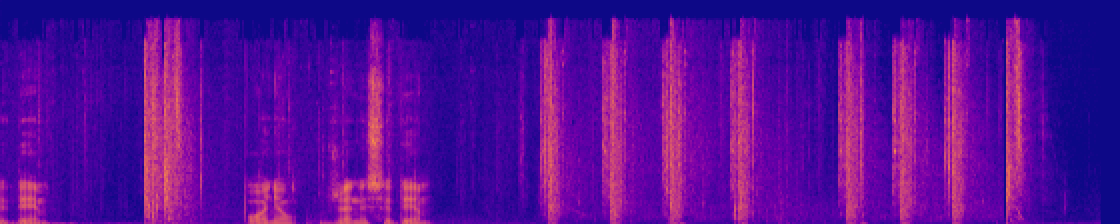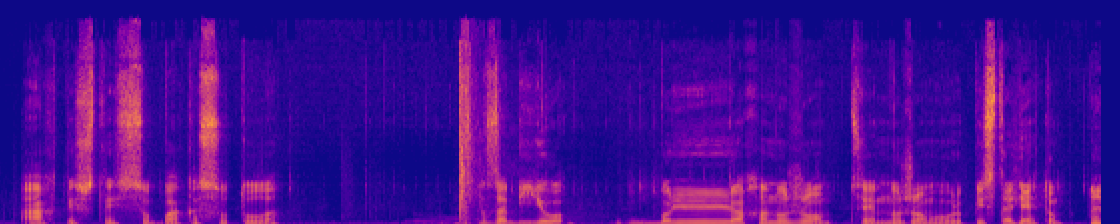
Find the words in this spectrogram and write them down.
Сидим. Поняв, вже не сидим. Ах ти ж ти, собака сутула. Заб'ю. Бляха ножом. Цим ножом говорю, пістолетом.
